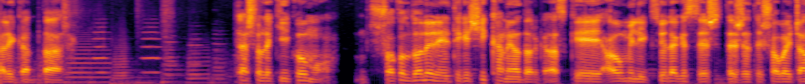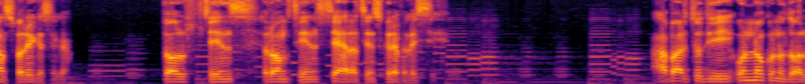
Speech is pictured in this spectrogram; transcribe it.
আরে গাদ্দার। আসলে কি কমো? সকল দলের এই থেকে শিক্ষা নেওয়া দরকার। আজকে আওয়ামী লীগ চলে গেছে, সাথে সাথে সবাই ট্রান্সফার হয়ে গেছে গা। দল চেঞ্জ রং চেঞ্জ চেহারা চেঞ্জ করে ফেলেছে আবার যদি অন্য কোনো দল,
